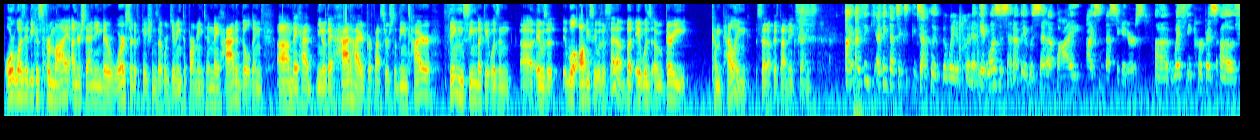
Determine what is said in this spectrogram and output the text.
Or was it because, from my understanding, there were certifications that were giving to Farmington? They had a building, um, they had, you know, they had hired professors. So the entire thing seemed like it wasn't, uh, it was a, well, obviously it was a setup, but it was a very compelling setup, if that makes sense. I, I, think I think that's ex- exactly the way to put it. It was a setup. It was set up by ICE investigators uh, with the purpose of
